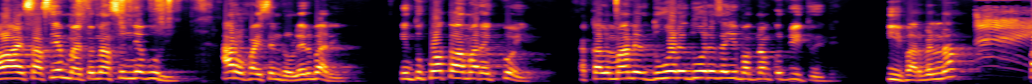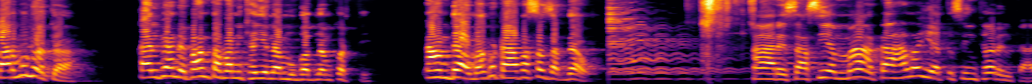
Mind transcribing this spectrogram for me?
হয় চাষি আম্মাই তো নাচুন নিয়ে বুড়ি, আরও পাইছেন রোলের বাড়ি। কিন্তু কত আমার এক কই একাল মানের দুয়ারে দুয়ারে যাই বদনাম করবি তুইবে কি পারবেন না? পারব না কা? কাল বেনে পান্তা পানি খাইয়ে নামু বদনাম করতে। এখন দেও মা গো টাকা পাঁচ হাজার দেও। আরে চাষি আম্মা টাহা লইয়া তো চিন্তা করেন কা?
